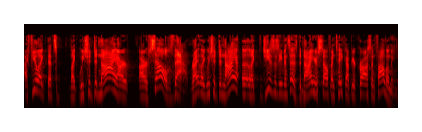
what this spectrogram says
I feel like that's like we should deny our, ourselves that, right? Like we should deny, uh, like Jesus even says, deny yourself and take up your cross and follow me.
